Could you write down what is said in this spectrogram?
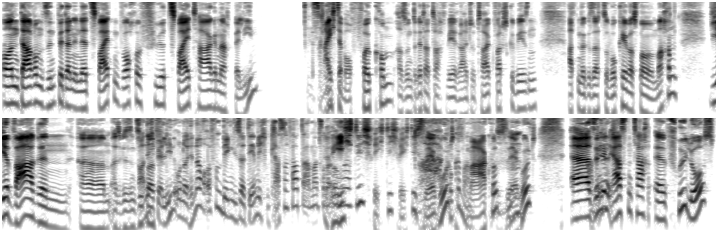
und darum sind wir dann in der zweiten Woche für zwei Tage nach Berlin. Es reicht aber auch vollkommen. Also ein dritter Tag wäre halt total Quatsch gewesen. Hatten wir gesagt, so, okay, was wollen wir machen? Wir waren, ähm, also wir sind War super. nicht Berlin ohnehin noch offen wegen dieser dämlichen Klassenfahrt damals? Oder? Richtig, richtig, richtig, sehr Ah, gut. Markus, sehr gut. Äh, sind den ersten Tag äh, früh los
